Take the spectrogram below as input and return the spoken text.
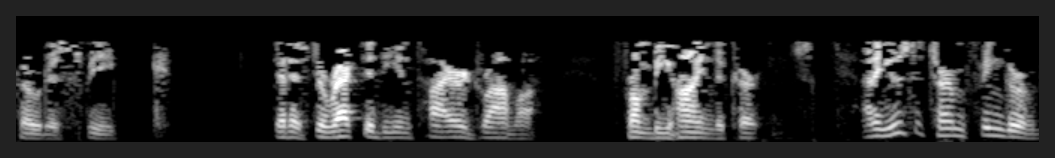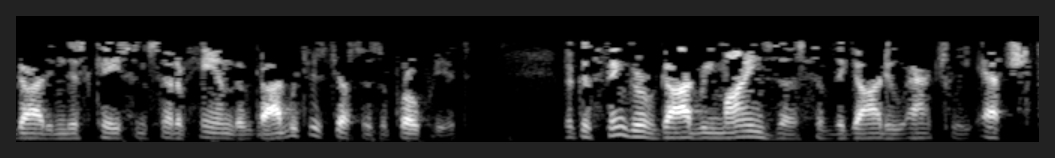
so to speak, that has directed the entire drama from behind the curtains. And I use the term finger of God in this case instead of hand of God, which is just as appropriate, because finger of God reminds us of the God who actually etched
